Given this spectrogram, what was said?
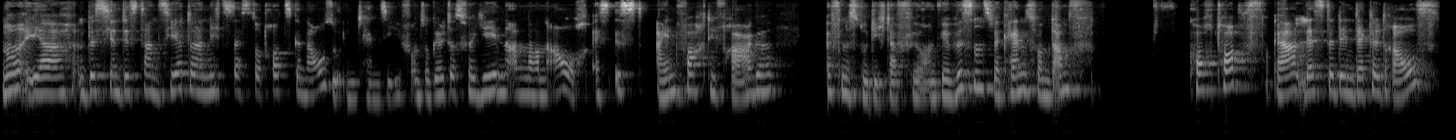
ne, eher ein bisschen distanzierter, nichtsdestotrotz genauso intensiv. Und so gilt das für jeden anderen auch. Es ist einfach die Frage, öffnest du dich dafür? Und wir wissen es, wir kennen es vom Dampfkochtopf, ja, lässt du den Deckel drauf,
